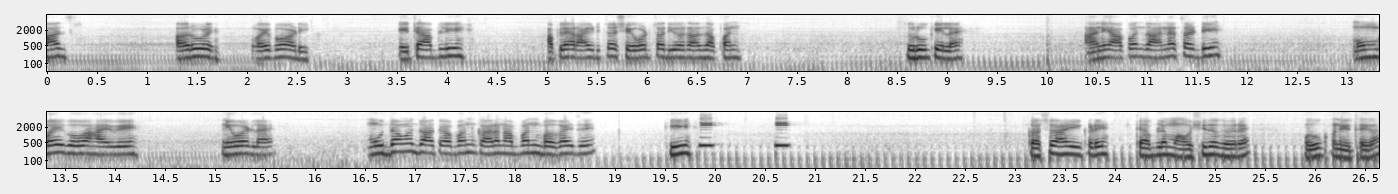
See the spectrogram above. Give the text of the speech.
आज अरुळे वैभववाडी. इथे आपली आपल्या राईडचा शेवटचा दिवस आज आपण सुरू केला आहे आणि आपण जाण्यासाठी मुंबई गोवा हायवे निवडला आहे मुद्दामच जातो आपण कारण आपण बघायचे की कसं आहे इकडे. ते आपल्या मावशीचं घर आहे. भाऊ कोण येते का?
